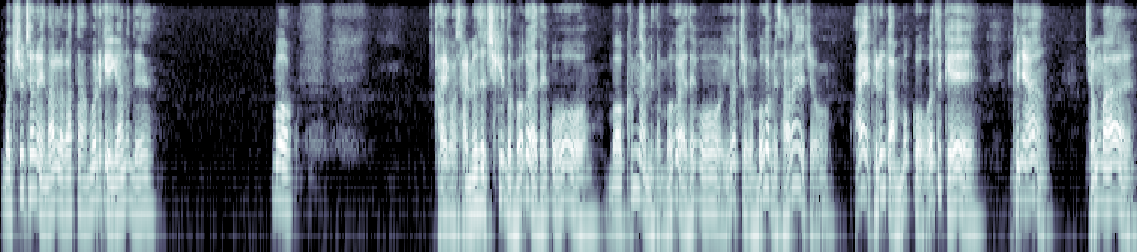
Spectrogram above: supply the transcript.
뭐, 7천원에 날라갔다. 뭐, 이렇게 얘기하는데, 뭐, 아이고, 살면서 치킨도 먹어야 되고, 뭐, 컵라면도 먹어야 되고, 이것저것 먹으며 살아야죠. 아예 그런 거 안 먹고, 어떻게, 그냥, 정말,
